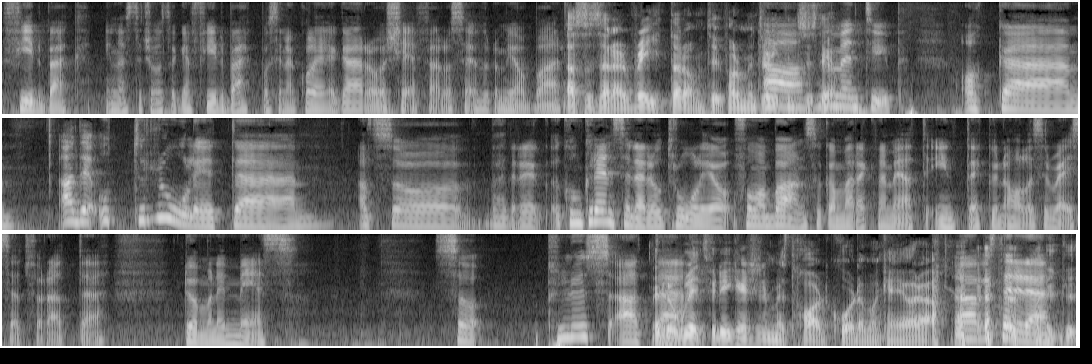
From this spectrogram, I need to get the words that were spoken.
feedback, inom stationstecken feedback på sina kollegor och chefer och se hur de jobbar. Alltså sådär, ratea dem typ? Har de ett Ja, ratingsystem? men typ. Och äh, ja, det är otroligt... Äh, alltså, vad heter det? Konkurrensen där är otrolig och får man barn så kan man räkna med att inte kunna hålla sig i racet för att äh, då är man en mes. Så Plus att... Det är eh, roligt, för det är kanske det mest hardcore man kan göra. Ja, visst är det det.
